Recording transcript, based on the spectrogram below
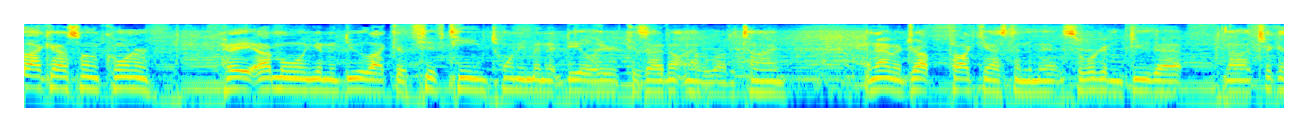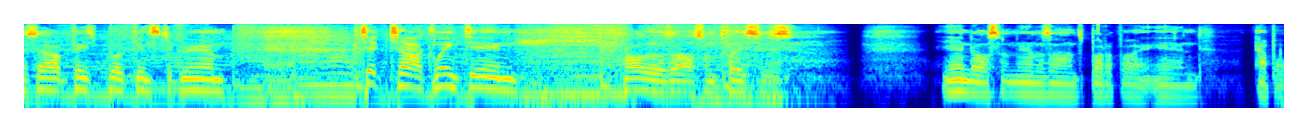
Black House on the corner. Hey, I'm only going to do like a 15, 20 minute deal here because I don't have a lot of time. And I haven't dropped the podcast in a minute, so we're going to do that. Uh, check us out Facebook, Instagram, TikTok, LinkedIn, all those awesome places. And also on Amazon, Spotify, and Apple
